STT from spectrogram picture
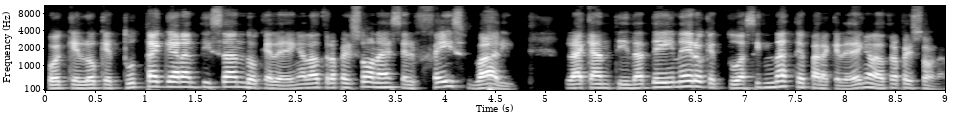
Porque lo que tú estás garantizando que le den a la otra persona es el face value, la cantidad de dinero que tú asignaste para que le den a la otra persona.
